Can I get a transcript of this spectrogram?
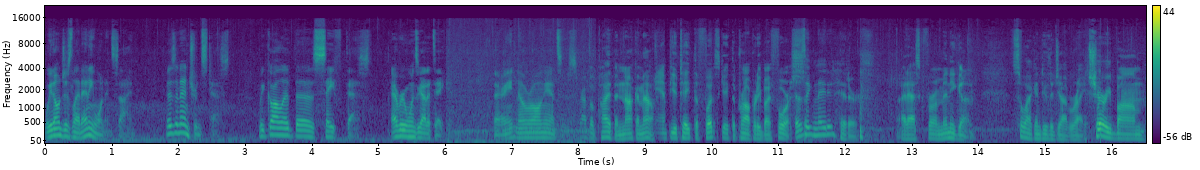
We don't just let anyone inside. There's an entrance test. We call it the safe test. Everyone's got to take it. There ain't no wrong answers. Grab a pipe and knock him out. Amputate the foot, escape the property by force. Designated hitter. I'd ask for a minigun, so I can do the job right. Cherry bomb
